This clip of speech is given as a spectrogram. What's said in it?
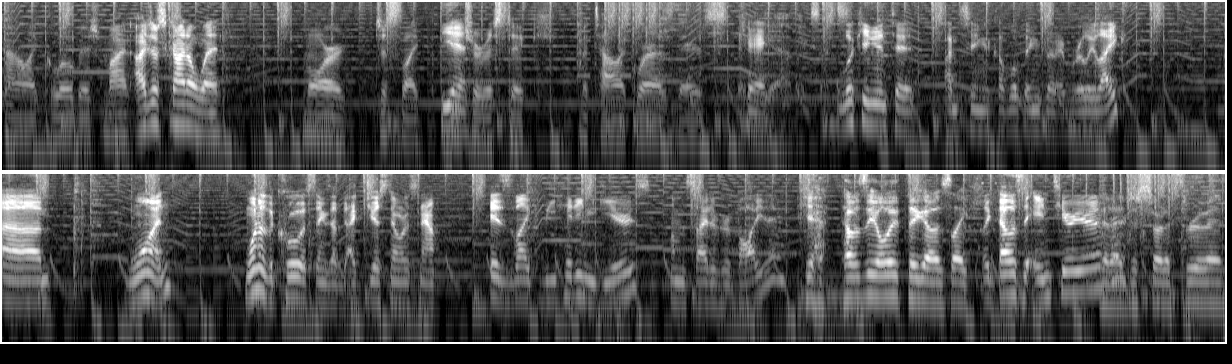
kind of like globish. Mine. I just kind of went more just like Yeah. futuristic metallic, whereas theirs. maybe, Okay. Yeah, makes sense. Looking into it, I'm seeing a couple of things that I really like. Um, one, one of the coolest things I've, I just noticed now is like the hidden gears on the side of her body there. Yeah, that was the only thing I was like Like that was the interior. That I just sort of threw in.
